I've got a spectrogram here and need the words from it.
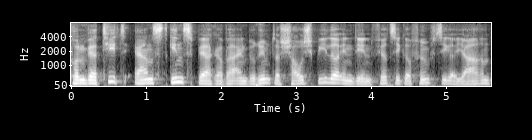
Konvertit Ernst Ginsberger war ein berühmter Schauspieler in den 40er, 50er Jahren.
